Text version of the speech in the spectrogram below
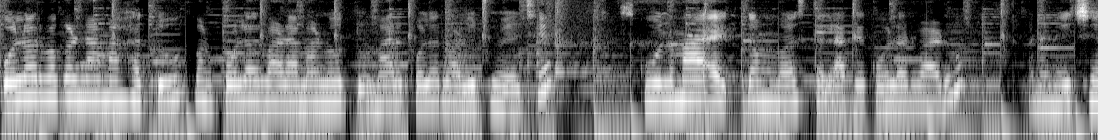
કોલર વગરનામાં હતું, પણ કોલરવાળામાં નહોતું. મારે કોલરવાળું જોઈએ છે. સ્કૂલમાં એકદમ મસ્ત લાગે કોલરવાળું અને નીચે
